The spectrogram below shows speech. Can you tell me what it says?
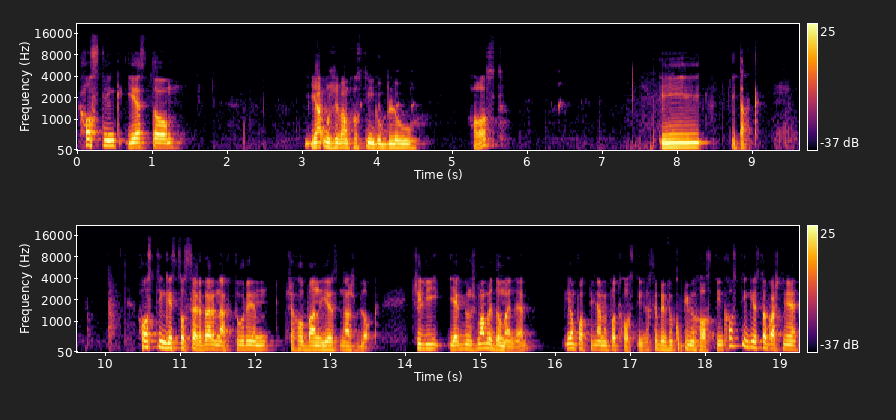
Hosting jest to, ja używam hostingu Bluehost i, i tak. Hosting jest to serwer, na którym przechowany jest nasz blog. Czyli jak już mamy domenę, ją podpinamy pod hosting, jak sobie wykupimy hosting. Hosting jest to właśnie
